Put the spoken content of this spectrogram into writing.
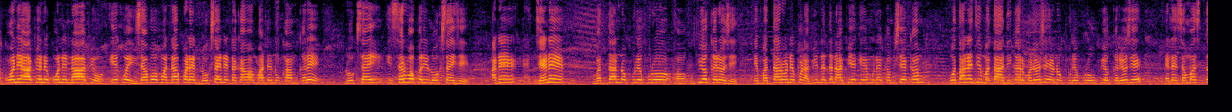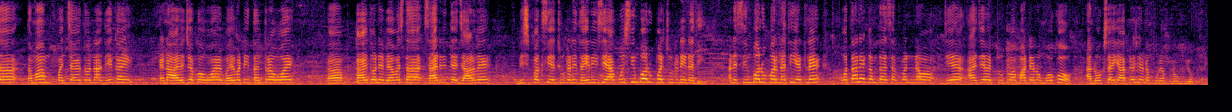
કોને આપ્યો અને કોને ના આપ્યો એ કોઈ હિસાબોમાં ના પડે લોકશાહીને ટકાવવા માટેનું કામ કરે. લોકશાહી એ સર્વોપરી લોકશાહી છે. અને જેણે મતદાનનો પૂરેપૂરો ઉપયોગ કર્યો છે, એ મતદારોને પણ અભિનંદન આપીએ કે એમને કમસે કમ પોતાને જે મતાધિકાર મળ્યો છે, એનો પૂરેપૂરો ઉપયોગ કર્યો છે. એટલે સમસ્ત તમામ પંચાયતોના જે કાંઈ એના આયોજકો હોય, વહીવટી તંત્ર હોય કાયદો અને વ્યવસ્થા સારી રીતે જાળવે. નિષ્પક્ષીય ચૂંટણી થઈ રહી છે. આ કોઈ સિમ્બોલ ઉપર ચૂંટણી નથી. અને સિમ્બોલ ઉપર નથી એટલે પોતાને ગમતા સરપંચનો જે આજે ચૂંટવા માટેનો મોકો આ લોકશાહી આપ્યો છે અને પૂરેપૂરો ઉપયોગ કરે.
